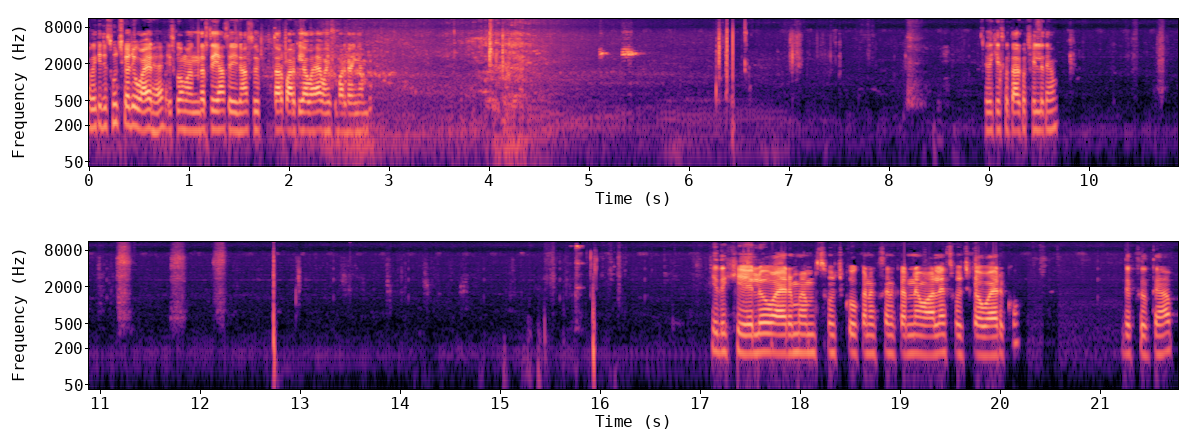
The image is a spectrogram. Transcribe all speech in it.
अब देखिए स्विच का जो वायर है, इसको हम अंदर से यहाँ से, जहाँ से तार पार किया हुआ है, वहीं से पार करेंगे हम। देखिए, इसको तार को छील लेते हैं हम। ये देखिए येलो वायर में हम स्विच को कनेक्शन करने वाले हैं स्विच का वायर को। देख सकते हैं आप।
